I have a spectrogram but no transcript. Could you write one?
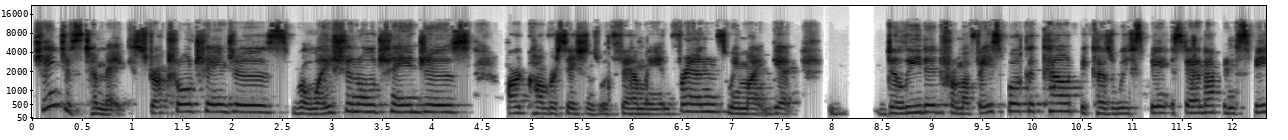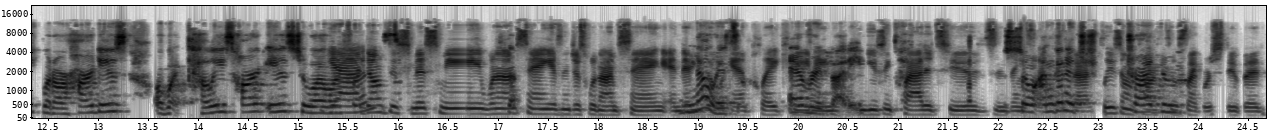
changes to make structural changes relational changes hard conversations with family and friends. We might get deleted from a Facebook account because we sp- stand up and speak what our heart is or what Kelly's heart is to our yeah, friends. don't dismiss me. What I'm saying isn't just what I'm saying, and then no, you again placating everybody and using platitudes and things. So like I'm going to please don't try talk to to us like we're stupid.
